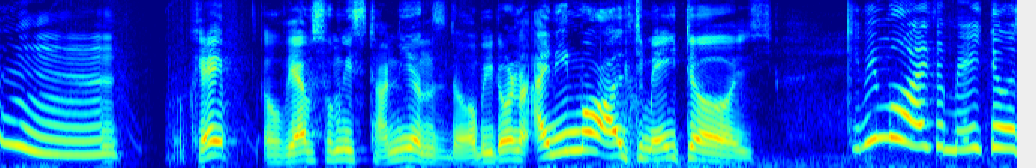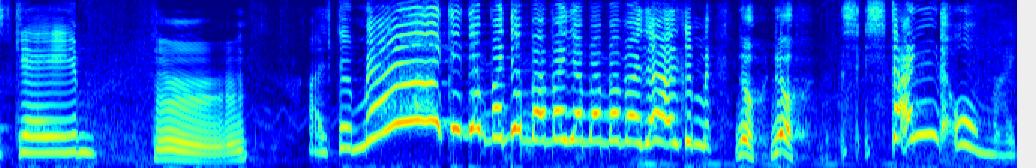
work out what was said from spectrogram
Hmm, Okay. Oh, we have so many Stunions though. We don't. I need more Ultomatos. Give me more Ultomatos, game. Hmm. Ultimate. No, no. Stunned. Oh my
